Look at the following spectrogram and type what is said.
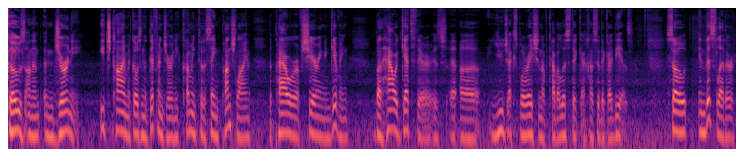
goes on a, a journey. Each time it goes on a different journey, coming to the same punchline, the power of sharing and giving. But how it gets there is a, a huge exploration of Kabbalistic and Hasidic ideas. So in this letter,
